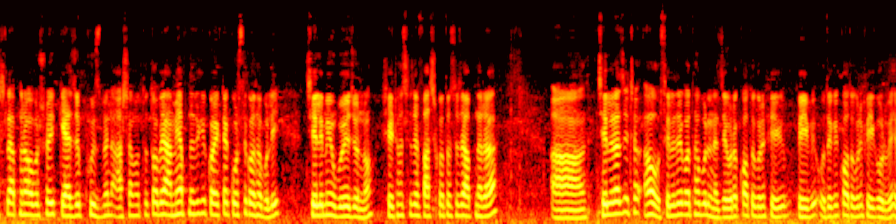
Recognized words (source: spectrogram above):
আসলে আপনারা অবশ্যই ক্যাশ জব খুঁজবেন আসা মতো। তবে আমি আপনাদেরকে কয়েকটা কোর্সের কথা বলি, ছেলে মেয়ে উভয়ের জন্য। সেটা হচ্ছে যে ফার্স্ট কথা হচ্ছে যে আপনারা ছেলেরা যেটা, ও, ছেলেদের কথা বলি না যে ওরা কত করে পে পেয়ে ওদেরকে কত করে পে করবে।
